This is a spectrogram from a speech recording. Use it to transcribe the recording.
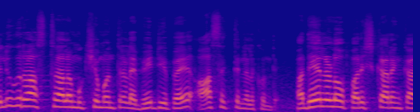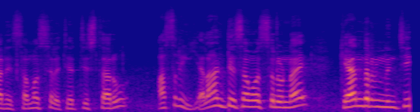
తెలుగు రాష్ట్రాల ముఖ్యమంత్రుల భేటీపై ఆసక్తి నెలకొంది. పదేళ్ళలో పరిష్కారం కాని సమస్యలు చర్చిస్తారు. అసలు ఎలాంటి సమస్యలున్నాయి? కేంద్రం నుంచి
